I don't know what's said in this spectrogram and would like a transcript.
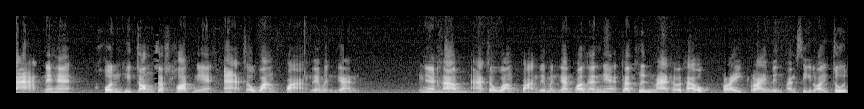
กาสนะฮะคนที่จ้องจะช็อตเนี่ยอาจจะวางขวางได้เหมือนกัน นะครับอาจจะวางขวางได้เหมือนกัน เพราะฉะนั้นเนี่ยถ้าขึ้นมาแถวๆใกล้ๆ 1,400 จุด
